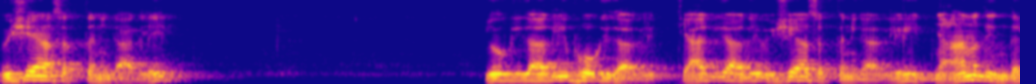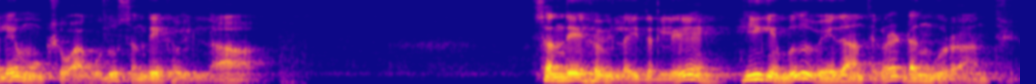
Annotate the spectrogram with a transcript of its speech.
ವಿಷಯಾಸಕ್ತನಿಗಾಗಲಿ, ಯೋಗಿಗಾಗಲಿ, ಭೋಗಿಗಾಗಲಿ, ತ್ಯಾಗಿಗಾಗಲಿ, ವಿಷಯಾಸಕ್ತನಿಗಾಗಲಿ ಜ್ಞಾನದಿಂದಲೇ ಮೋಕ್ಷವಾಗುವುದು ಸಂದೇಹವಿಲ್ಲ. ಸಂದೇಹವಿಲ್ಲ ಇದರಲ್ಲಿ ಹೀಗೆಂಬುದು ವೇದಾಂತಗಳ ಡಂಗುರ ಅಂಥೇಳಿ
